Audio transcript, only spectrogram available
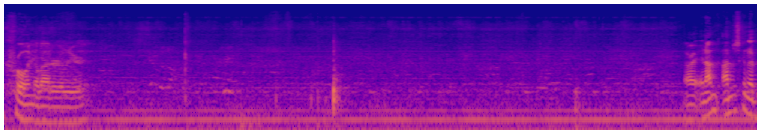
crowing about earlier. All right, and I'm, I'm just gonna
